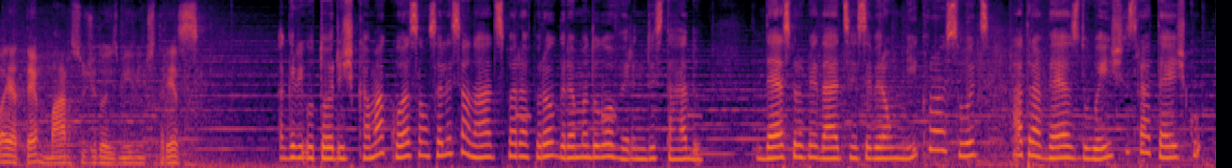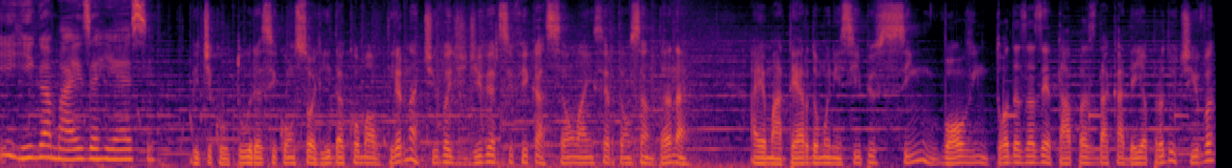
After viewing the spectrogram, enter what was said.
vai até março de 2023. Agricultores de Camacuã são selecionados para o programa do governo do estado. Dez propriedades receberão microaçudes através do eixo estratégico Irriga Mais RS. Viticultura se consolida como alternativa de diversificação lá em Sertão Santana. A Emater do município se envolve em todas as etapas da cadeia produtiva,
